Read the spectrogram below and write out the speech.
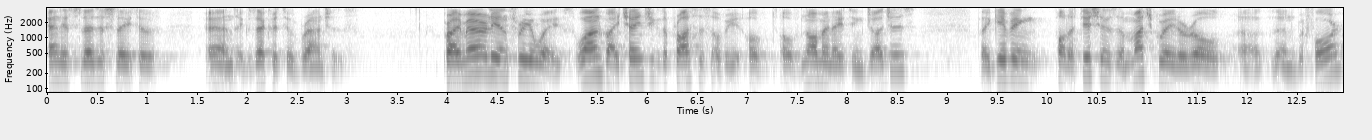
and its legislative and executive branches, primarily in three ways. One, by changing the process of, of, of nominating judges, by giving politicians a much greater role uh, than before.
